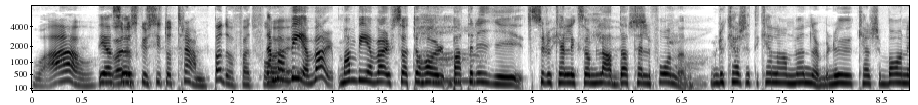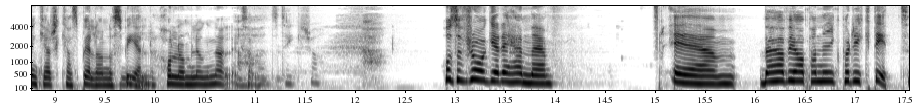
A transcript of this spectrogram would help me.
Wow! Det är alltså- Vadå, ska du sitta och trampa då för att få... Nej, man vevar, man vevar så att du har batteri i så du kan liksom ladda telefonen. Men du kanske inte kan använda den, men du kanske barnen kanske kan spela något spel, hålla dem lugna liksom. Ja, tänker så. Och så frågade jag henne, behöver jag ha panik på riktigt?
